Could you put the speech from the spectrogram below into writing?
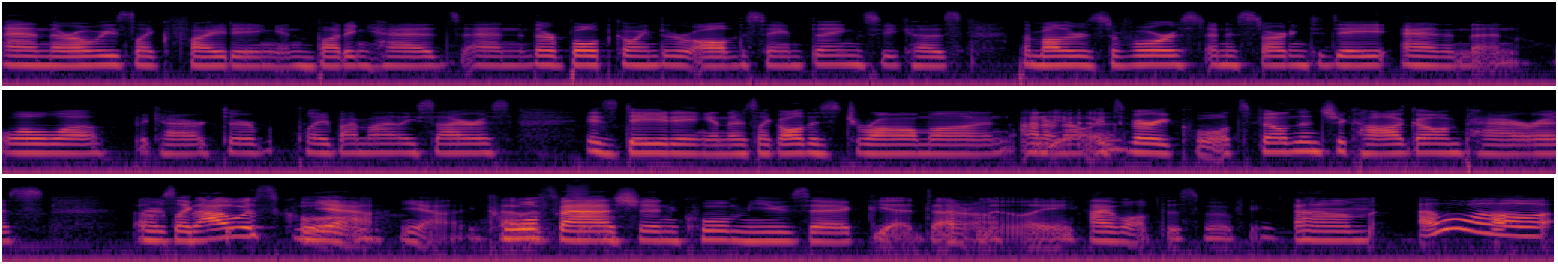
and they're always like fighting and butting heads, and they're both going through all the same things because the mother is divorced and is starting to date, and then Lola, the character played by Miley Cyrus, is dating, and there's like all this drama, and I don't know. It's very cool. It's filmed in Chicago and Paris. There's like that was cool. Yeah, yeah. Cool cool. fashion, cool music. Yeah, I definitely. I love this movie. Um, LOL,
